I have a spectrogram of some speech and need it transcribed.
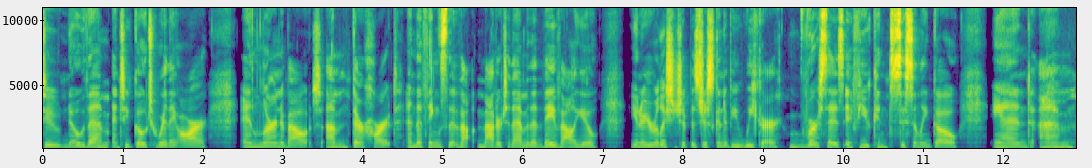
to know them and to go to where they are and learn about um, their heart and the things that va- matter to them and that they value, you know, your relationship is just going to be weaker. Versus if you consistently go and, um,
